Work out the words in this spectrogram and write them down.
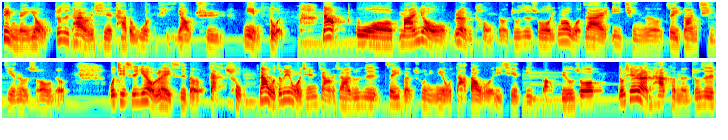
并没有，就是他有一些他的问题要去面对。那我蛮有认同的，就是说，因为我在疫情的这一段期间的时候呢。我其实也有类似的感触。那我这边我先讲一下，就是这一本书里面有打到我的一些地方。比如说，有些人他可能就是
